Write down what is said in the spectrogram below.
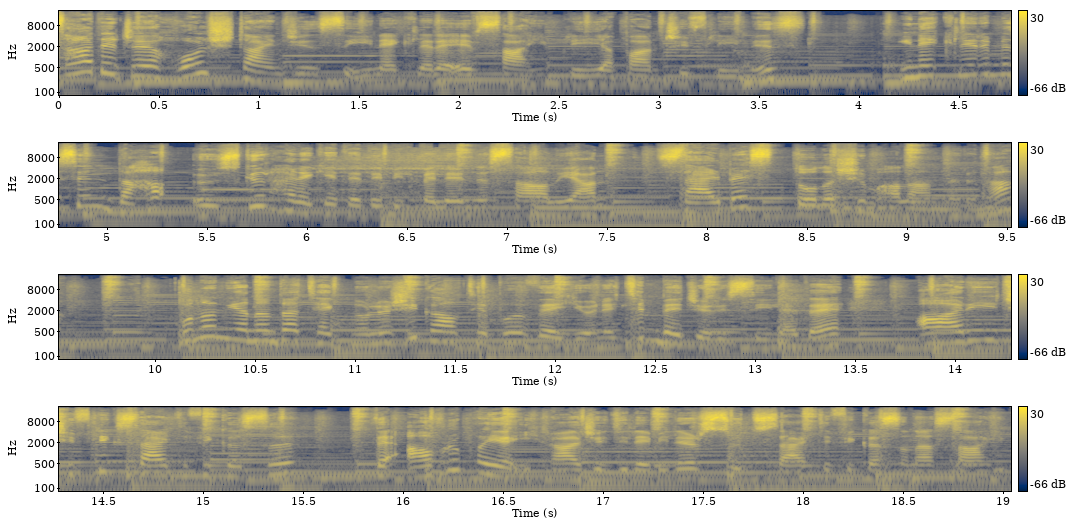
Sadece Holstein cinsi ineklere ev sahipliği yapan çiftliğimiz, ineklerimizin daha özgür hareket edebilmelerini sağlayan serbest dolaşım alanlarına, bunun yanında teknolojik altyapı ve yönetim becerisiyle de ARİ çiftlik sertifikası ve Avrupa'ya ihraç edilebilir süt sertifikasına sahip.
